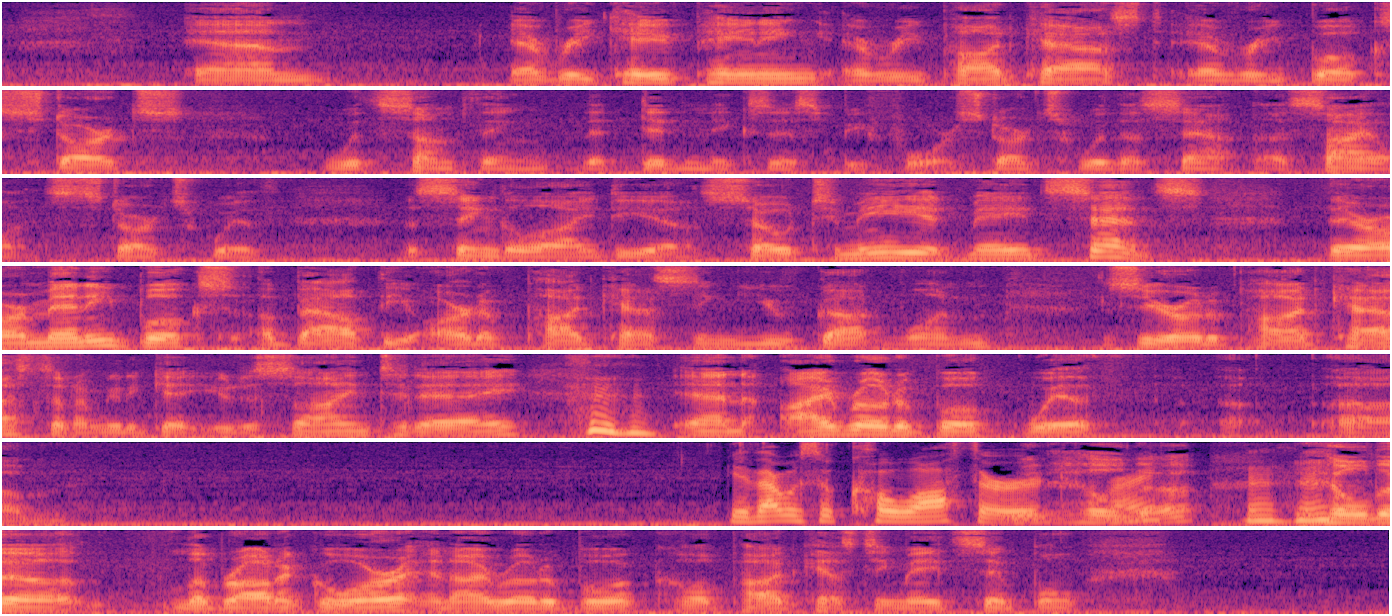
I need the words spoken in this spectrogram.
and every cave painting every podcast every book starts with something that didn't exist before. Starts with a, sa- a silence, starts with a single idea. So to me, it made sense. There are many books about the art of podcasting. You've got one, Zero to Podcast, that I'm going to get you to sign today. and I wrote a book with uh, um, Yeah, that was a co-authored, with Hilda, right? Hilda Labrada Gore, and I wrote a book called Podcasting Made Simple.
